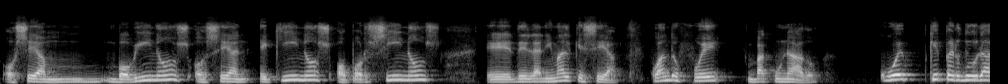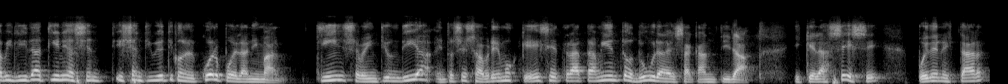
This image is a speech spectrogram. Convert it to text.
o sean bovinos, o sean equinos o porcinos, eh, del animal que sea, cuándo fue vacunado, qué perdurabilidad tiene ese antibiótico en el cuerpo del animal. 15, 21 días, entonces sabremos que ese tratamiento dura esa cantidad y que las heces pueden estar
